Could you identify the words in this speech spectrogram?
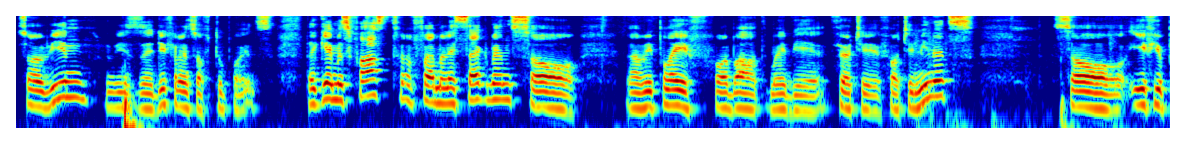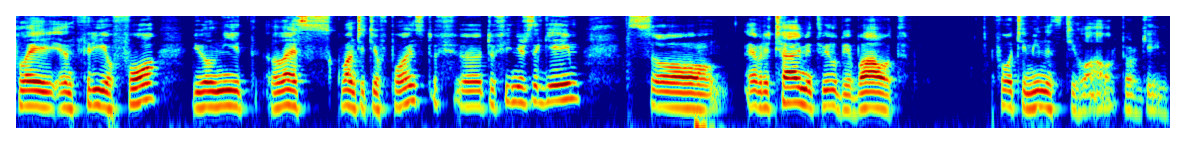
So win with the difference of two points. The game is fast, a family segment, so uh, we play for about maybe 30 40 minutes. So if you play in three or four, you will need less quantity of points to, uh, to finish the game. So every time it will be about 40 minutes till hour per game.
